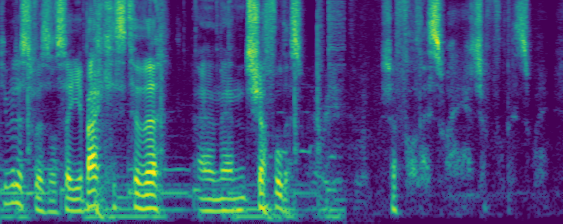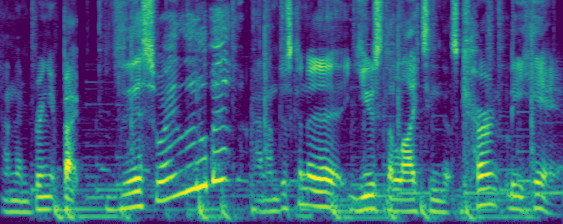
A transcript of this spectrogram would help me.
give it a swizzle. So your back is to the, and then shuffle this way. Shuffle this way, shuffle this way. And then bring it back this way a little bit. And I'm just going to use the lighting that's currently here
